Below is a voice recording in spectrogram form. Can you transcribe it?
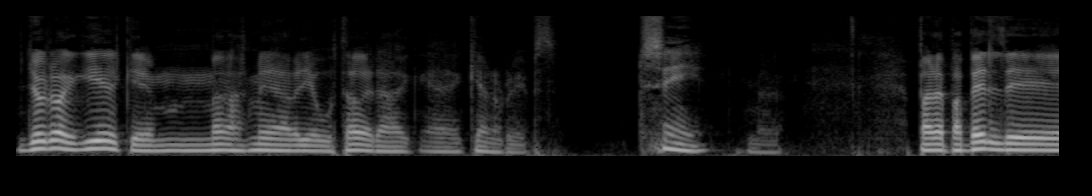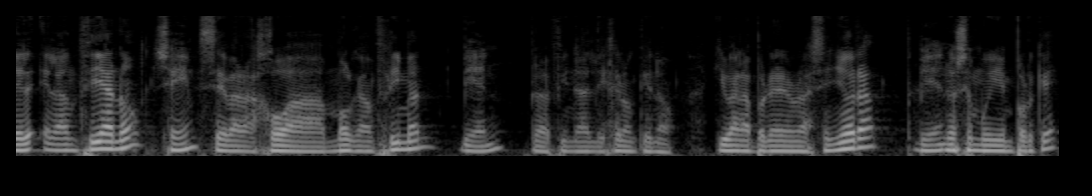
Yo creo que aquí el que más me habría gustado era eh, Keanu Reeves. Sí, Para el papel del el anciano sí, se barajó a Morgan Freeman, bien, pero al final dijeron que no, que iban a poner a una señora, bien. no sé muy bien por qué.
